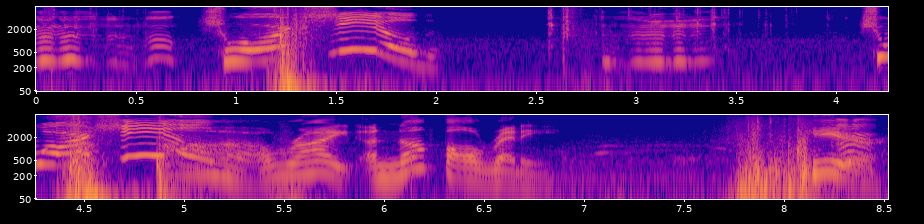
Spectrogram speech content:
Schwartz Shield! Schwartz Shield! Ah, all right, enough already. Here.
